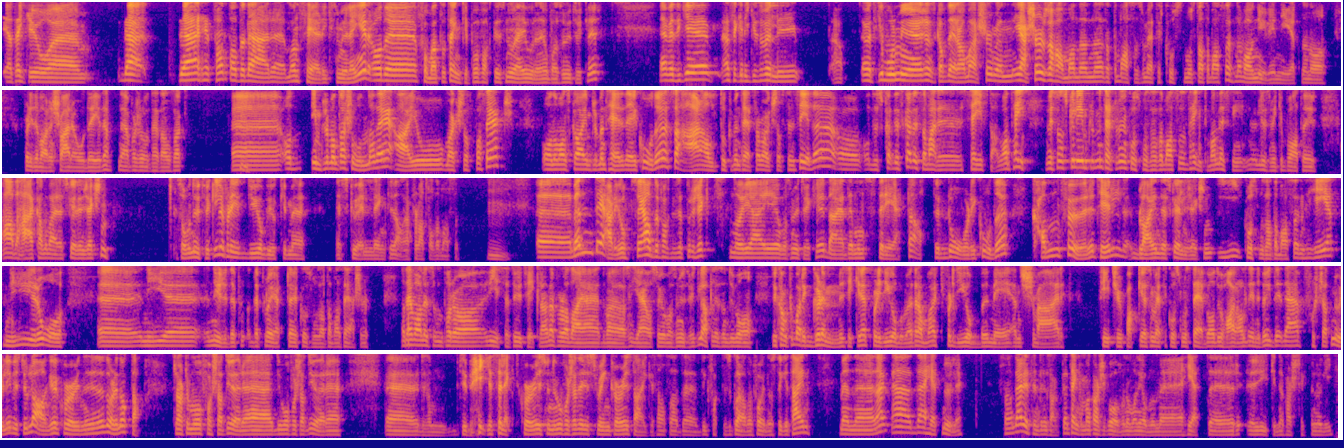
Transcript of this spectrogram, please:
Jeg tenker jo uh, det er, det er helt sant at det er, man ser det ikke så mye lenger. Og det får meg til å tenke på faktisk noe jeg gjorde da jeg jobba som utvikler. Jeg vet ikke, jeg er sikkert ikke så veldig ja, Jeg vet ikke hvor mye kjennskap dere har med Asher, men i Asher så har man en database som heter Kosmos-database. Det var jo nylig i nyhetene nå fordi det var en svær OD i det. Det er for så vidt en annen sak. Eh, og implementasjonen av det er jo Microsoft-basert. Og når man skal implementere det i kode, så er alt dokumentert fra Microsoft sin side. Og, og det, skal, det skal liksom være safe, da. Man tenk, hvis man skulle implementert det med en Kosmos-database, så tenkte man liksom, liksom ikke på at det, ja, det her kan være SQL injection. Som en utvikler, fordi du jobber jo ikke med SQL egentlig, da. Det er en flat database. Eh, men det er det jo. Så jeg hadde faktisk et prosjekt når jeg jobba som utvikler, der jeg demonstrerte at dårlig kode kan føre til blind SQL injection i Kosmos-database. En helt ny, rå, Uh, ny, uh, nylig deplo- deployert kosmosdatabase i Azure. Og Det var liksom for å vise til utviklerne, for da jeg, var jeg også jobba som utvikler, at liksom du, må, du kan ikke bare glemme sikkerhet fordi du jobber med et rammeverk, fordi du jobber med en svær featurepakke som heter Cosmos TV, og du har alt innebygd. Det, det er fortsatt mulig hvis du lager queryene dine dårlig nok, da. Klart du må fortsatt gjøre Du må fortsatt gjøre eh, liksom, type, Ikke select queries, men du må fortsatt gjøre string queries, da, ikke sant? så at det, det faktisk går an å få inn noen stygge tegn. Men eh, det er, det er helt mulig. Så det er litt interessant. Det tenker man kanskje ikke over når man jobber med het, eh, rykende fersk teknologi.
